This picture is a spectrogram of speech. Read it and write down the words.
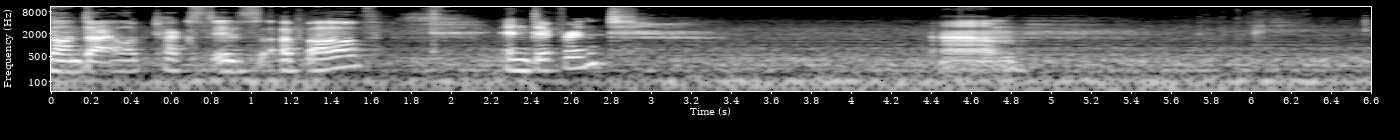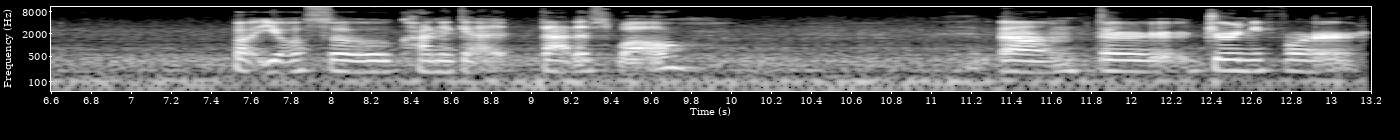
non-dialogue text is above and different. Um, but you also kind of get that as well. Um, their journey for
